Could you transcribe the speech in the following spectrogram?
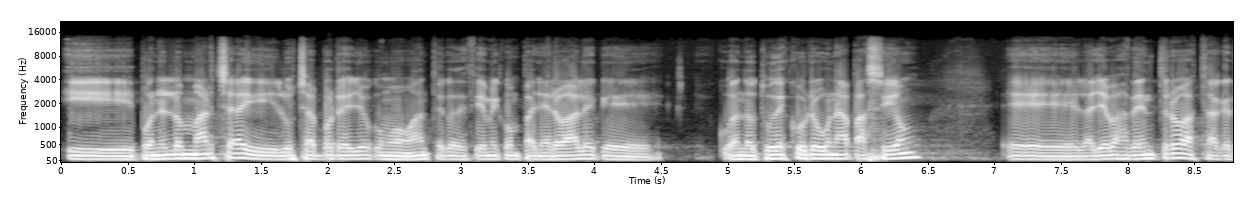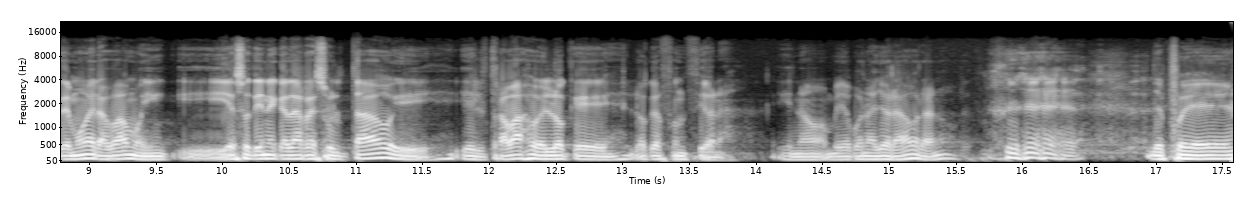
y ponerlo en marcha y luchar por ello, como antes que decía mi compañero Ale, que cuando tú descubres una pasión, eh, la llevas dentro hasta que te mueras, vamos, y, eso tiene que dar resultados y, el trabajo es lo que, lo que funciona. Y no me voy a poner a llorar ahora, ¿no? Después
